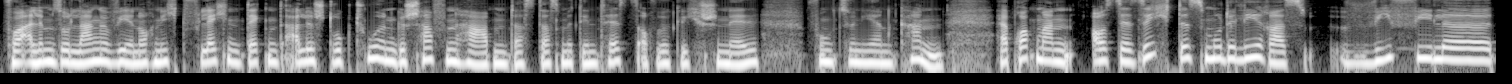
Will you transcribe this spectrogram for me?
Vor allem solange wir noch nicht flächendeckend alle Strukturen geschaffen haben, dass das mit den Tests auch wirklich schnell funktionieren kann. Herr Brockmann, aus der Sicht des Modellierers, wie viele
